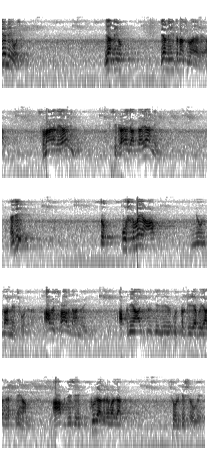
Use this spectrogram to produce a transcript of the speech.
ये नहीं हो सके या नहीं या नहीं, इतना सुनाया गया। सुनाया गया नहीं? सिखाया जाता है या नहीं? है जी? तो उसमें आप न्यूनता नहीं छोड़ना अब सावधान रहिए। अपने आजकल के लिए उस प्रक्रिया को याद रखते हैं हम। आप जैसे खुला दरवाज़ा छोड़ के सो गए।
